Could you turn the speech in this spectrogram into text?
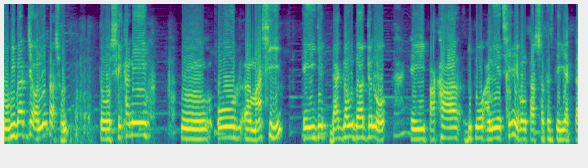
রবিবার যে অন্নপ্রাশন, তো সেখানে ওর মাসি এই যে ব্যাকগ্রাউন্ড দেওয়ার জন্য এই পাখা দুটো আনিয়েছে এবং তার সাথে সাথে এই একটা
